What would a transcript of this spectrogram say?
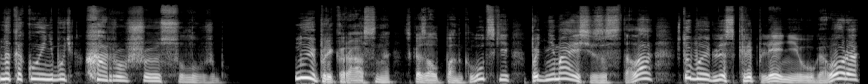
на какую-нибудь хорошую службу. — Ну и прекрасно, — сказал пан Клуцкий, поднимаясь из-за стола, чтобы для скрепления уговора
